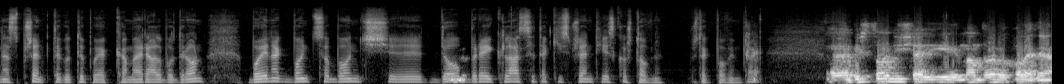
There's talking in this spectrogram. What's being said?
na sprzęt tego typu jak kamera albo dron, bo jednak bądź co bądź e, dobrej klasy taki sprzęt jest kosztowny, że tak powiem, tak? E, Wiesz co, dzisiaj mam dobrego kolegę,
